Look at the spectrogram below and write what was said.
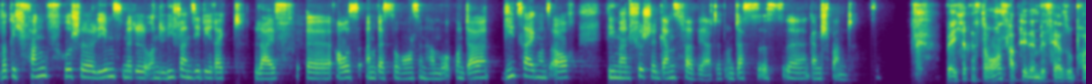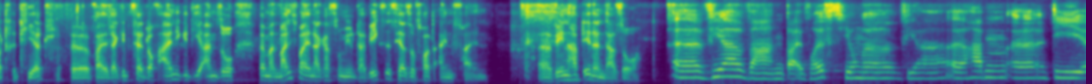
wirklich fangfrische Lebensmittel und liefern sie direkt live äh, aus an Restaurants in Hamburg. Und da, die zeigen uns auch, wie man Fische ganz verwertet. Und das ist äh, ganz spannend. welche Restaurants habt ihr denn bisher so porträtiert? Äh, weil da gibt es ja doch einige, die einem so, wenn man manchmal in der Gastronomie unterwegs ist, ja sofort einfallen. Äh, wen habt ihr denn da so? Äh, wir waren bei Wolfsjunge. Wir äh, haben äh, die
